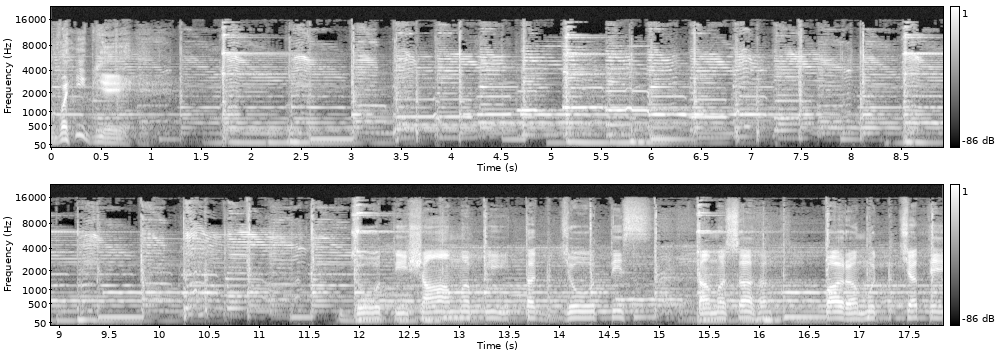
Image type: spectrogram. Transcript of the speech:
वही ज्ञेय है। ज्योतिषामपि तज्ज्योतिस्तमसः परमुच्यते।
